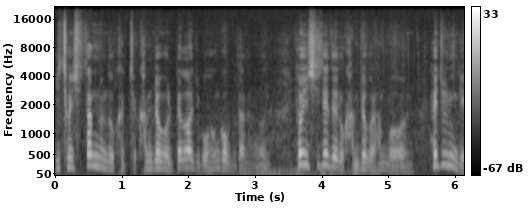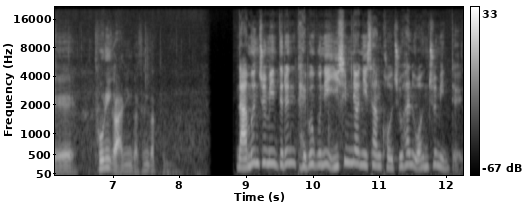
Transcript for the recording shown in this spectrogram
2013년도 감정을 떼가지고 한 것보다는 현 시대대로 감정을 한번 해주는 게 도리가 아닌가 생각됩니다. 남은 주민들은 대부분이 20년 이상 거주한 원주민들.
